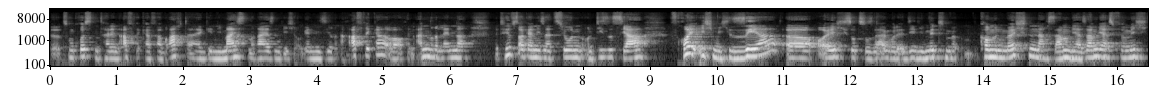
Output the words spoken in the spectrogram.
äh, zum größten Teil in Afrika verbracht. Daher gehen die meisten Reisen, die ich organisiere, nach Afrika, aber auch in andere Länder mit Hilfsorganisationen. Und dieses Jahr freue ich mich sehr, äh, euch sozusagen oder die, die mitkommen möchten, nach Sambia. Sambia ist für mich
